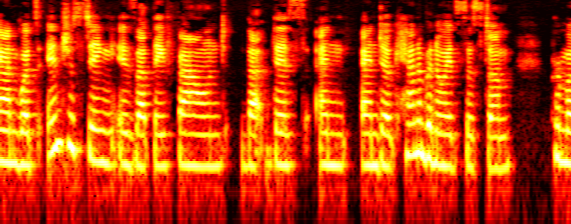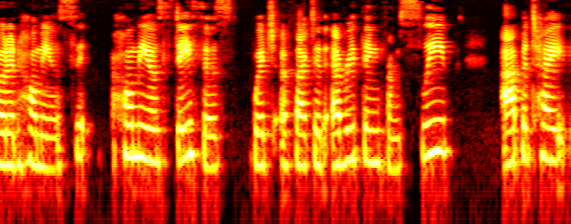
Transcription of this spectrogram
And what's interesting is that they found that this endocannabinoid system promoted homeostasis, which affected everything from sleep, appetite,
